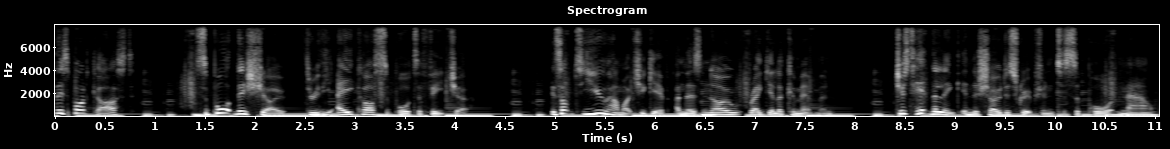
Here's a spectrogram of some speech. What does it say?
this podcast? Support this show through the Anchor supporter feature. It's up to you how much you give, and there's no regular commitment. Just hit the link in the show description to support now.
